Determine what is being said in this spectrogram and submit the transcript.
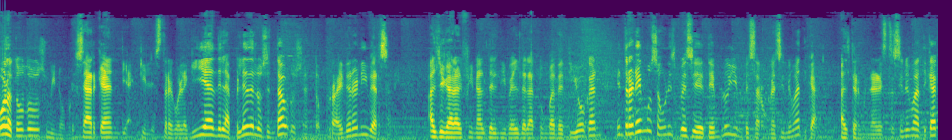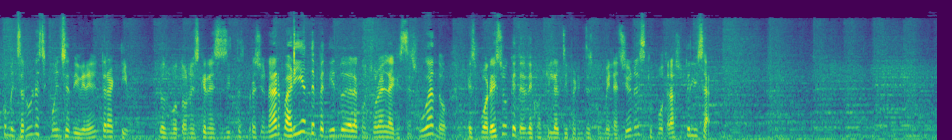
Hola a todos, mi nombre es Arkan y aquí les traigo la guía de la pelea de los centauros en Tomb Raider Anniversary. Al llegar al final del nivel de la tumba de Tiogan, entraremos a una especie de templo y empezará una cinemática. Al terminar esta cinemática comenzará una secuencia de video interactivo. Los botones que necesitas presionar varían dependiendo de la consola en la que estés jugando, es por eso que te dejo aquí las diferentes combinaciones que podrás utilizar.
